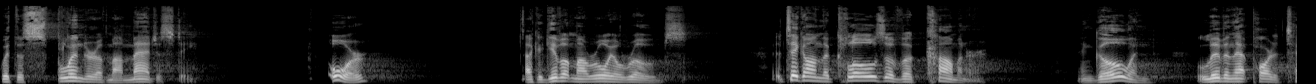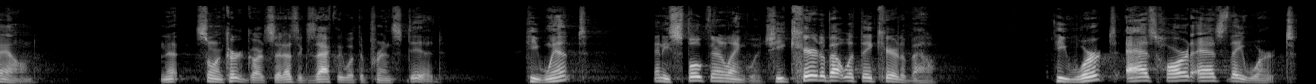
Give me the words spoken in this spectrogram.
with the splendor of my majesty. Or I could give up my royal robes, take on the clothes of a commoner, and go and live in that part of town. And that Soren Kierkegaard said that's exactly what the prince did. He went and he spoke their language. He cared about what they cared about. He worked as hard as they worked.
